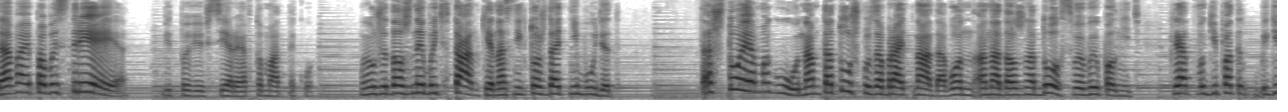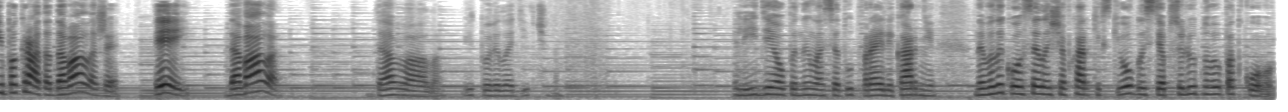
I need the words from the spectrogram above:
Давай побыстрее, відповів серий автоматнику. Мы уже должны быть в танке, нас никто ждать не будет. Да что я могу? Нам татушку забрать надо. Вон она должна долг свой выполнить. Клятву Гиппот... Гиппократа давала же? Эй, давала? Давала, відповіла дівчина. Лідія опинилася тут, в райлікарні невеликого селища в Харківській області, абсолютно випадково.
